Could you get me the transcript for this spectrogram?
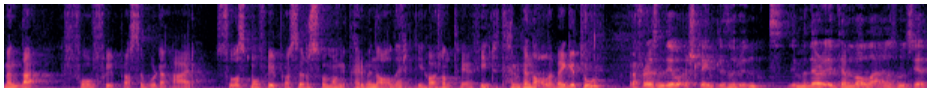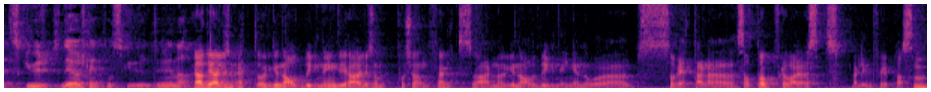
Men det er få flyplasser hvor det er så små flyplasser og så mange terminaler. De har sånn tre-fire terminaler begge to. Ja, for det er sånn, De har slengt litt rundt. Men det er, i terminalen er jo som du sier et skur. Så de har slengt noen skur rundt omkring. da Ja, De har liksom ett original bygning. De har liksom På Schönfeld så er den originale bygningen noe sovjeterne satte opp, for det var jo Øst-Berlin-flyplassen.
